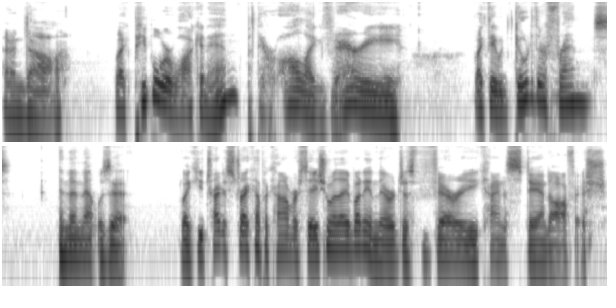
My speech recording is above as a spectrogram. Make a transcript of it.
and uh, like people were walking in, but they were all like very, like they would go to their friends, and then that was it. Like you try to strike up a conversation with anybody, and they were just very kind of standoffish.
